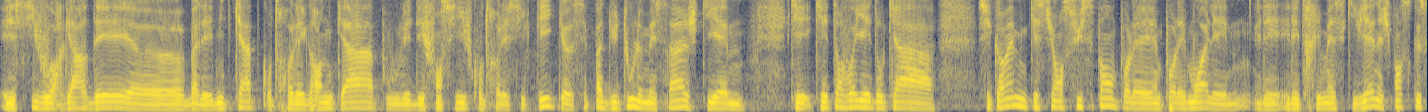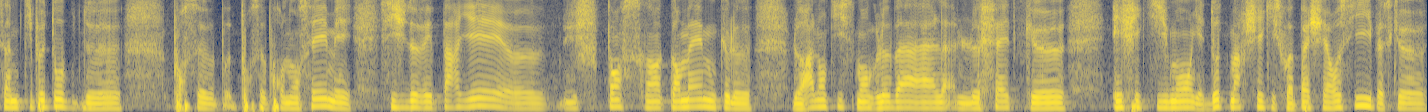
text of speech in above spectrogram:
Et si vous regardez euh, bah, les mid-cap contre les grandes cap ou les défensives contre les cycliques, c'est pas du tout le message qui est, qui est, envoyé. Donc c'est quand même une question en suspens pour les, pour les mois les, les, les trimestres qui viennent. Et je pense que c'est un petit peu tôt de, pour, se, pour se prononcer. Mais si je devais parier, euh, je pense quand même que le, le ralentissement global, le fait que effectivement il y a d'autres marchés qui soient pas chers aussi, parce que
